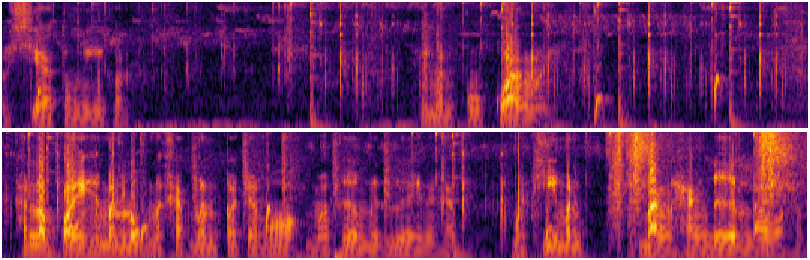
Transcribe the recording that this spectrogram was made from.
เราเคลียร์ตรงนี้ก่อน ให้มันกว้างๆหน่อย ถ้าเราปล่อยให้มันลกนะครับ มันก็จะงอกมาเพิ่มเรื่อยๆนะครับ บางทีมันบังทางเดินเราครับ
